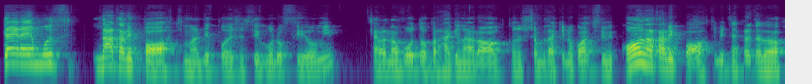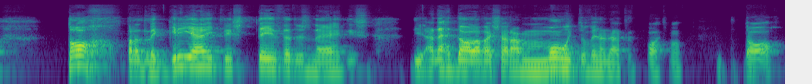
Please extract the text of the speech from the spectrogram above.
Teremos Natalie Portman depois do segundo filme, que ela não voltou para Ragnarok. Então estamos aqui no quarto filme com Natalie Portman interpretando Thor para alegria e tristeza dos nerds. A nerdola vai chorar muito vendo a Natalie Portman Thor.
